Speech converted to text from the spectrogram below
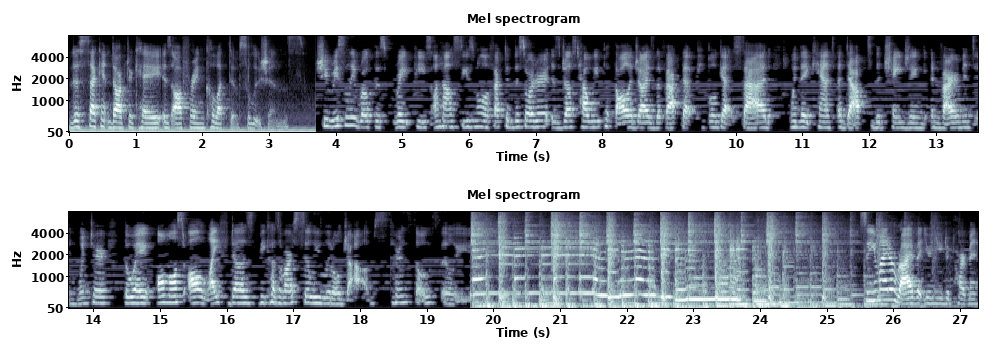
the second Dr. K is offering collective solutions. She recently wrote this great piece on how seasonal affective disorder is just how we pathologize the fact that people get sad when they can't adapt to the changing environment in winter the way almost all life does because of our silly little jobs. They're so silly. So you might arrive at your new department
